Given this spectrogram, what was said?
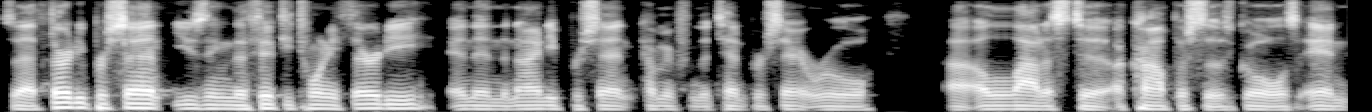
So that 30% using the 50, 20, 30, and then the 90% coming from the 10% rule uh, allowed us to accomplish those goals. And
